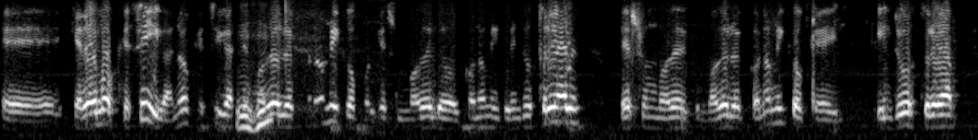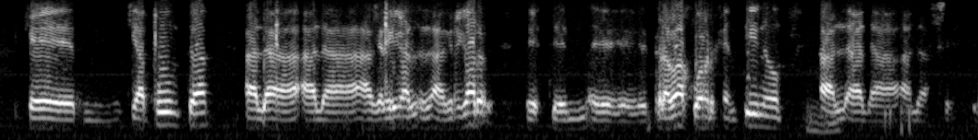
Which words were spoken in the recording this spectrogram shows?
eh, queremos que siga, ¿no? Que siga este modelo económico porque es un modelo económico industrial, es un modelo, modelo económico que industria que, que apunta a la, a la agregar, agregar este, eh, trabajo argentino a, la, a, las, este,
